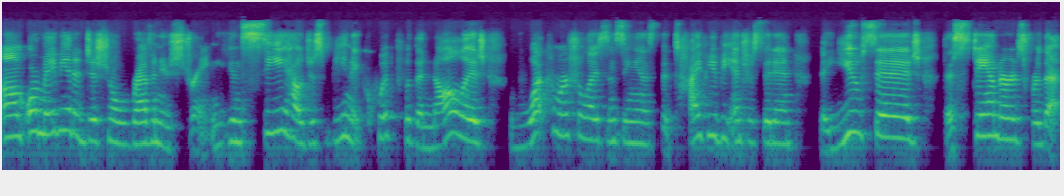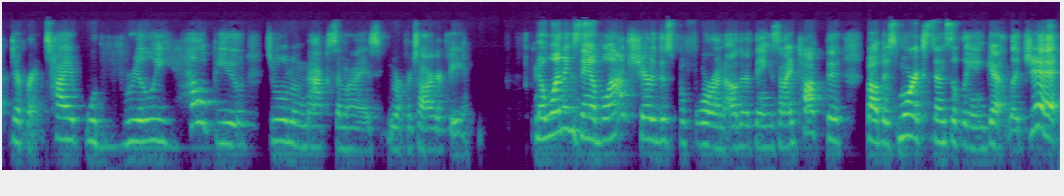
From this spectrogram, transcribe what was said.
um, or maybe an additional revenue stream you can see how just being equipped with the knowledge of what commercial licensing is the type you'd be interested in the usage the standards for that different type would really help you to be able to maximize your photography now, one example, I've shared this before on other things, and I talked about this more extensively in Get Legit.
